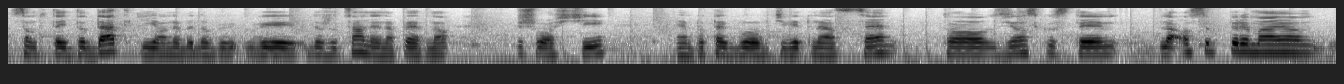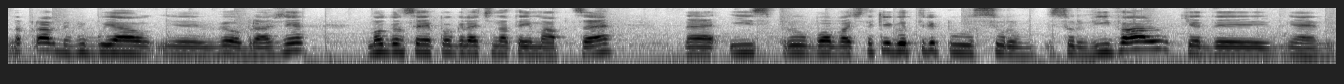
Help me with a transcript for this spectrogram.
są tutaj dodatki, one będą wy, wy, dorzucane na pewno w przyszłości, e, bo tak było w 19, to w związku z tym dla osób, które mają naprawdę wybujałą e, wyobraźnię, mogą sobie pograć na tej mapce e, i spróbować takiego trybu sur survival, kiedy nie wiem,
